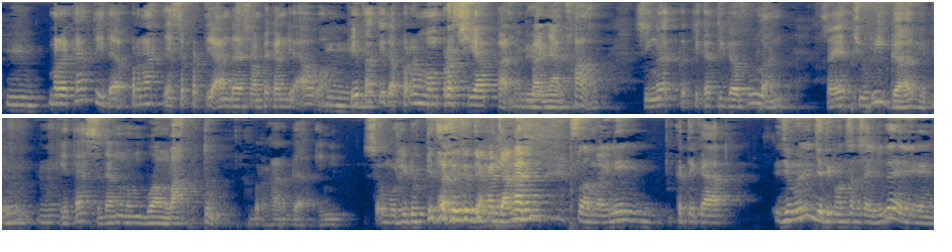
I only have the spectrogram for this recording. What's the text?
Hmm. mereka tidak pernah yang seperti Anda sampaikan di awal. Hmm. Kita tidak pernah mempersiapkan Sendiri. banyak hal sehingga ketika tiga bulan saya curiga gitu Hmm. kita sedang membuang waktu berharga ini. seumur hidup kita itu jangan-jangan selama ini ketika Gimana jadi concern saya juga yang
